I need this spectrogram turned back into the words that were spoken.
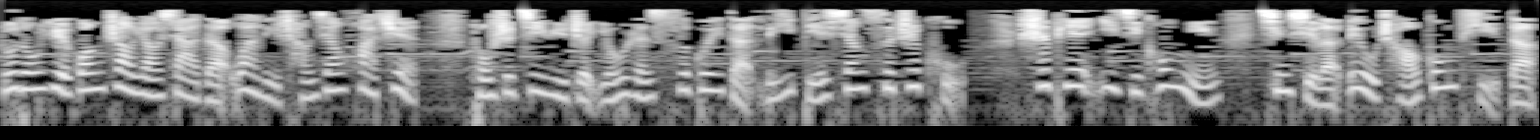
如同月光照耀下的万里长江画卷，同时寄寓着游人思归的离别相思之苦。诗篇意境空明，清洗了六朝宫体的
